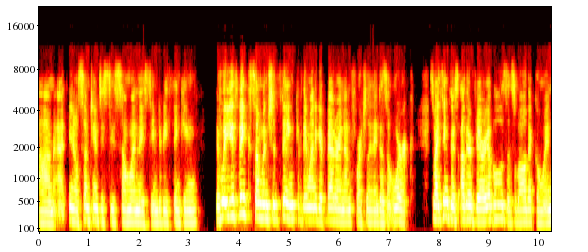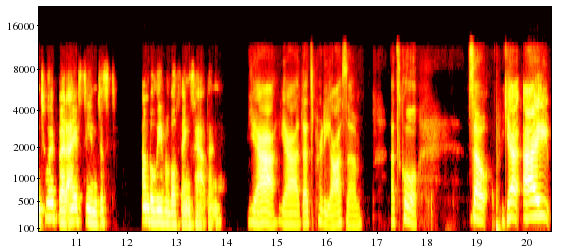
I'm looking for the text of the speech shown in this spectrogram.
Um, and, you know, sometimes you see someone, they seem to be thinking the way you think someone should think if they want to get better, and unfortunately, it doesn't work. So I think there's other variables as well that go into it, but I have seen just unbelievable things happen. Yeah, yeah, that's pretty awesome. That's cool. So, yeah, I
